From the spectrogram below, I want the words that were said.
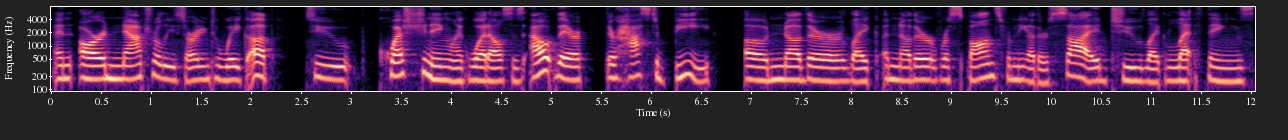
and are naturally starting to wake up to questioning like what else is out there, there has to be another like another response from the other side to like let things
